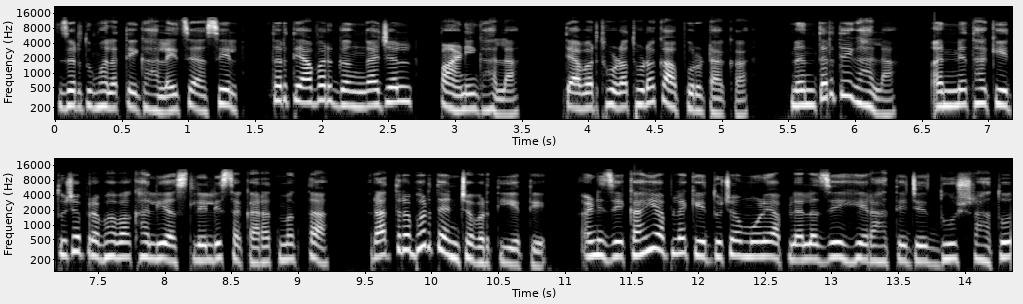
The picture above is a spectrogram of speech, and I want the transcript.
जर तुम्हाला ते घालायचे असेल तर त्यावर गंगाजल पाणी घाला. त्यावर थोडा थोडा कापूर टाका. नंतर ते घाला. अन्यथा केतूच्या प्रभावाखाली असलेली सकारात्मकता रात्रभर त्यांच्यावरती येते. आणि जे काही आपल्या केतूच्यामुळे आपल्याला जे हे राहते जे दोष राहतो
